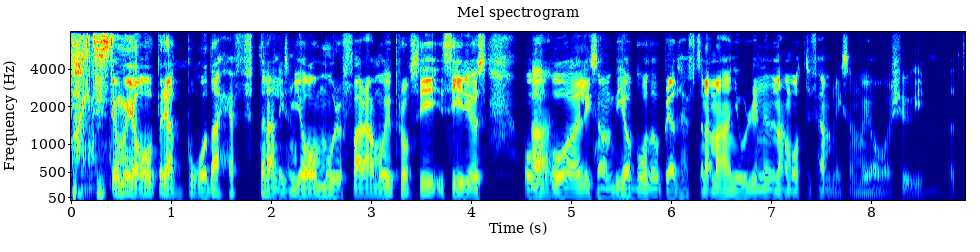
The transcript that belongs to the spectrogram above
Faktiskt, ja, men jag har opererat båda höfterna. Liksom. Jag och morfar, han var ju proffs i, i Sirius. Och, Ja. och liksom, vi har båda opererat höfterna, men han gjorde det nu när han var 85 liksom, och jag var 20. Så att,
